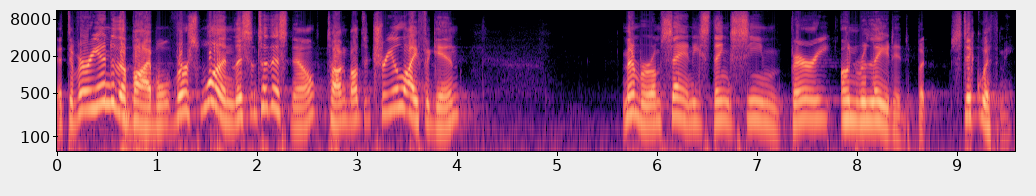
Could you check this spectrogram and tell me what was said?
at the very end of the Bible, verse 1, listen to this now, talking about the tree of life again. Remember, I'm saying these things seem very unrelated, but stick with me.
